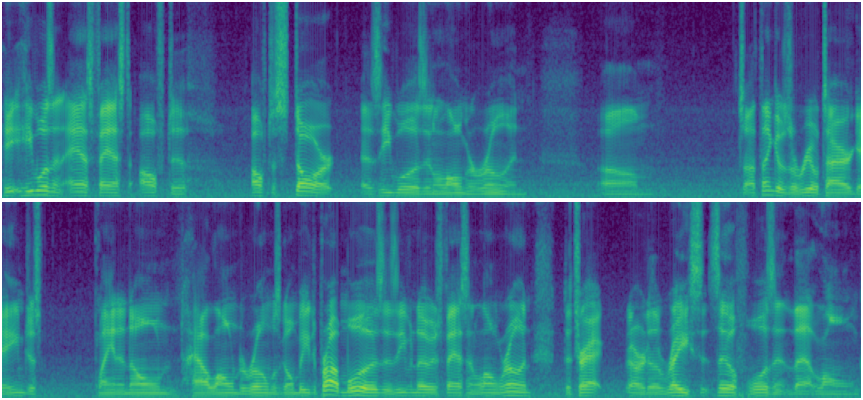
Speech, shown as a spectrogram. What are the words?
He he wasn't as fast off the off the start as he was in a longer run. Um, so I think it was a real tire game, just planning on how long the run was going to be. The problem was, is even though it was fast in a long run, the track or the race itself wasn't that long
